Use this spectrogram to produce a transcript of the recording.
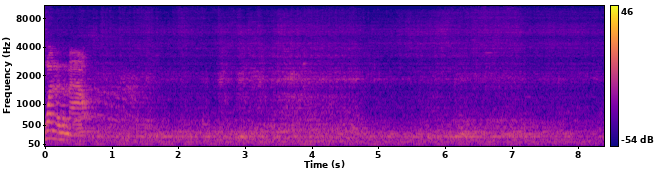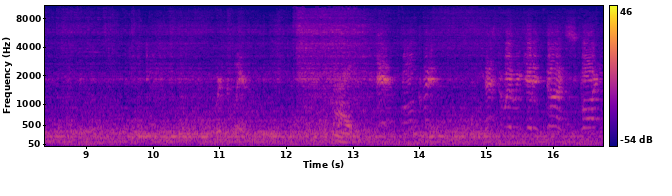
One of them out. We're clear. All right. Yeah, all clear. That's the way we get it done, Spartan.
